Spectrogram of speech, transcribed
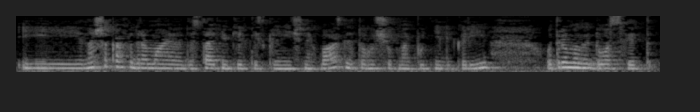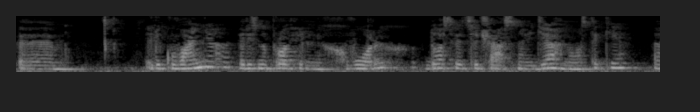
і наша кафедра має достатню кількість клінічних баз для того, щоб майбутні лікарі отримали досвід е, лікування різнопрофільних хворих, досвід сучасної діагностики е,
